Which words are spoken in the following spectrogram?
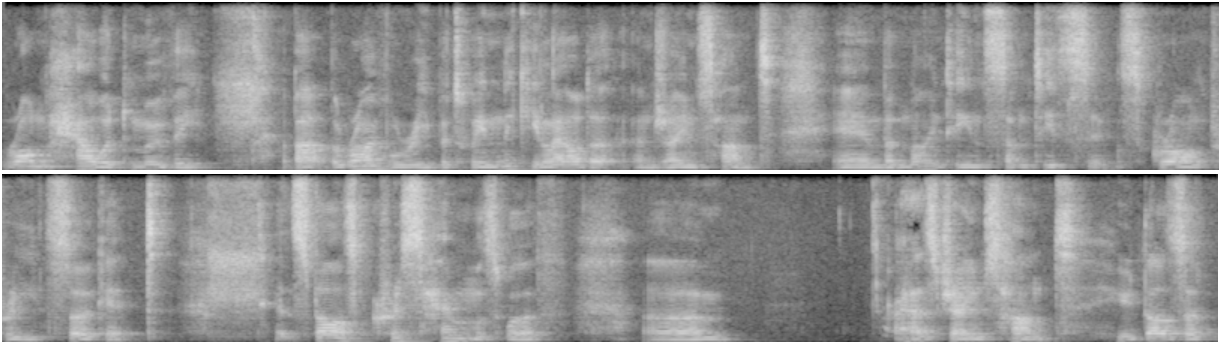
Ron Howard movie about the rivalry between Niki Lauda and James Hunt in the 1976 Grand Prix circuit. It stars Chris Hemsworth um, as James Hunt, who does a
